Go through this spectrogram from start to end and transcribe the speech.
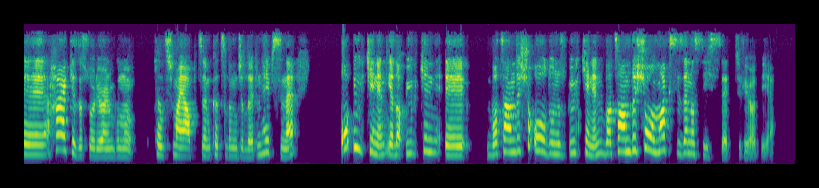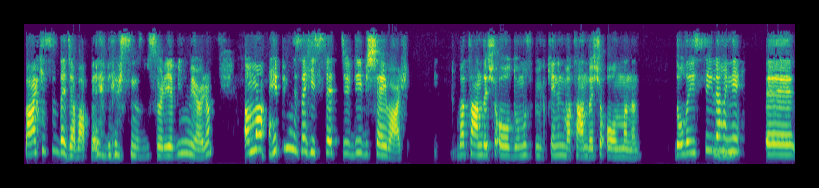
E, herkese soruyorum bunu çalışma yaptığım katılımcıların hepsine. O ülkenin ya da ülkenin e, vatandaşı olduğunuz ülkenin vatandaşı olmak size nasıl hissettiriyor diye. Belki siz de cevap verebilirsiniz bu soruya bilmiyorum. Ama hepimize hissettirdiği bir şey var. Vatandaşı olduğumuz ülkenin vatandaşı olmanın. Dolayısıyla Hı-hı. hani e,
